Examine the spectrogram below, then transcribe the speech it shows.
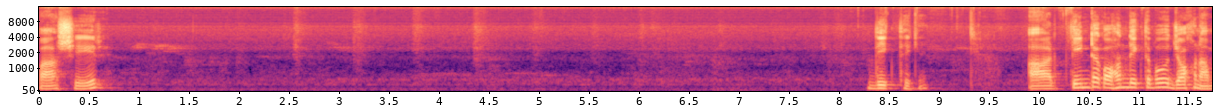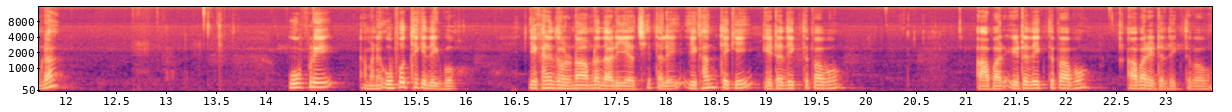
পাশের দিক থেকে। আর তিনটা কখন দেখতে পাবো? যখন আমরা উপরে মানে উপর থেকে দেখব। এখানে ধরে আমরা দাঁড়িয়ে আছি, তাহলে এখান থেকে এটা দেখতে পাবো। আবার এটা দেখতে পাবো, আবার এটা দেখতে পাবো।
